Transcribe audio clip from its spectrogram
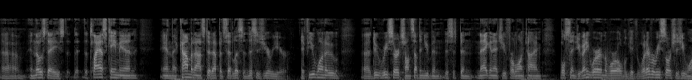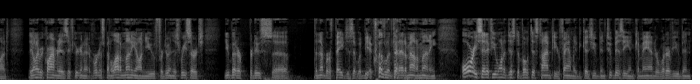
Um, in those days, the, the class came in, and the commandant stood up and said, "Listen, this is your year. If you want to." Uh, do research on something you've been this has been nagging at you for a long time. We'll send you anywhere in the world. We'll give you whatever resources you want. The only requirement is if you're gonna if we're gonna spend a lot of money on you for doing this research, you better produce uh, the number of pages that would be equivalent to that amount of money. Or he said, if you want to just devote this time to your family because you've been too busy in command or whatever you've been.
